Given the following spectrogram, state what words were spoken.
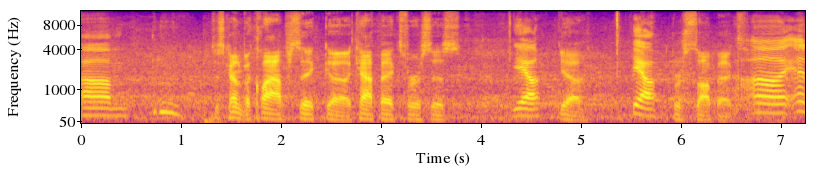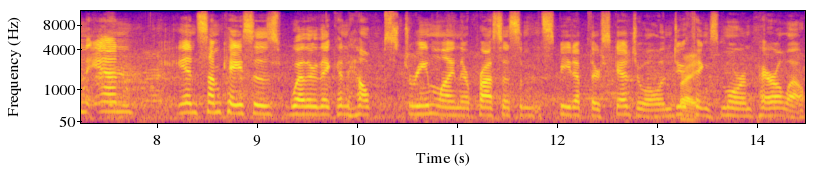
Um, Just kind of a classic uh, CapEx versus, yeah, yeah, yeah. versus OpEx. Uh, and, and in some cases, whether they can help streamline their process and speed up their schedule and do Right. things more in parallel.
